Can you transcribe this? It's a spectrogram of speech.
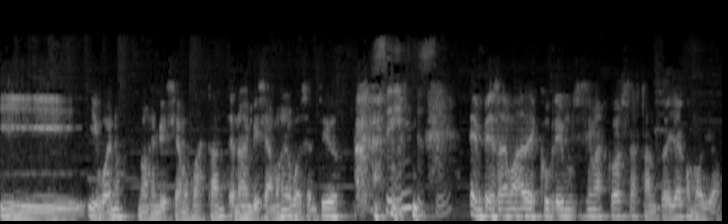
Y, y bueno, nos enviciamos bastante, nos enviciamos en el buen sentido. Sí, sí. Empezamos a descubrir muchísimas cosas, tanto ella como yo.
